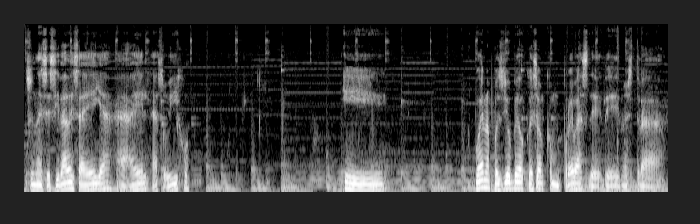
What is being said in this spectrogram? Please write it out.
sus necesidades a ella, a él, a su hijo. Y bueno, pues yo veo que son como pruebas de, nuestra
